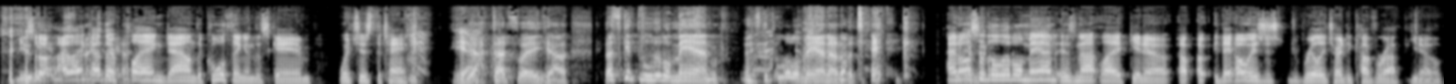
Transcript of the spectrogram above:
So I like how they're playing down the cool thing in this game, which is the tank. Yeah, yeah that's way. Yeah, let's get the little man. Let's get the little man out of the tank. And also, the little man is not like you know. Uh, uh, they always just really tried to cover up you know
